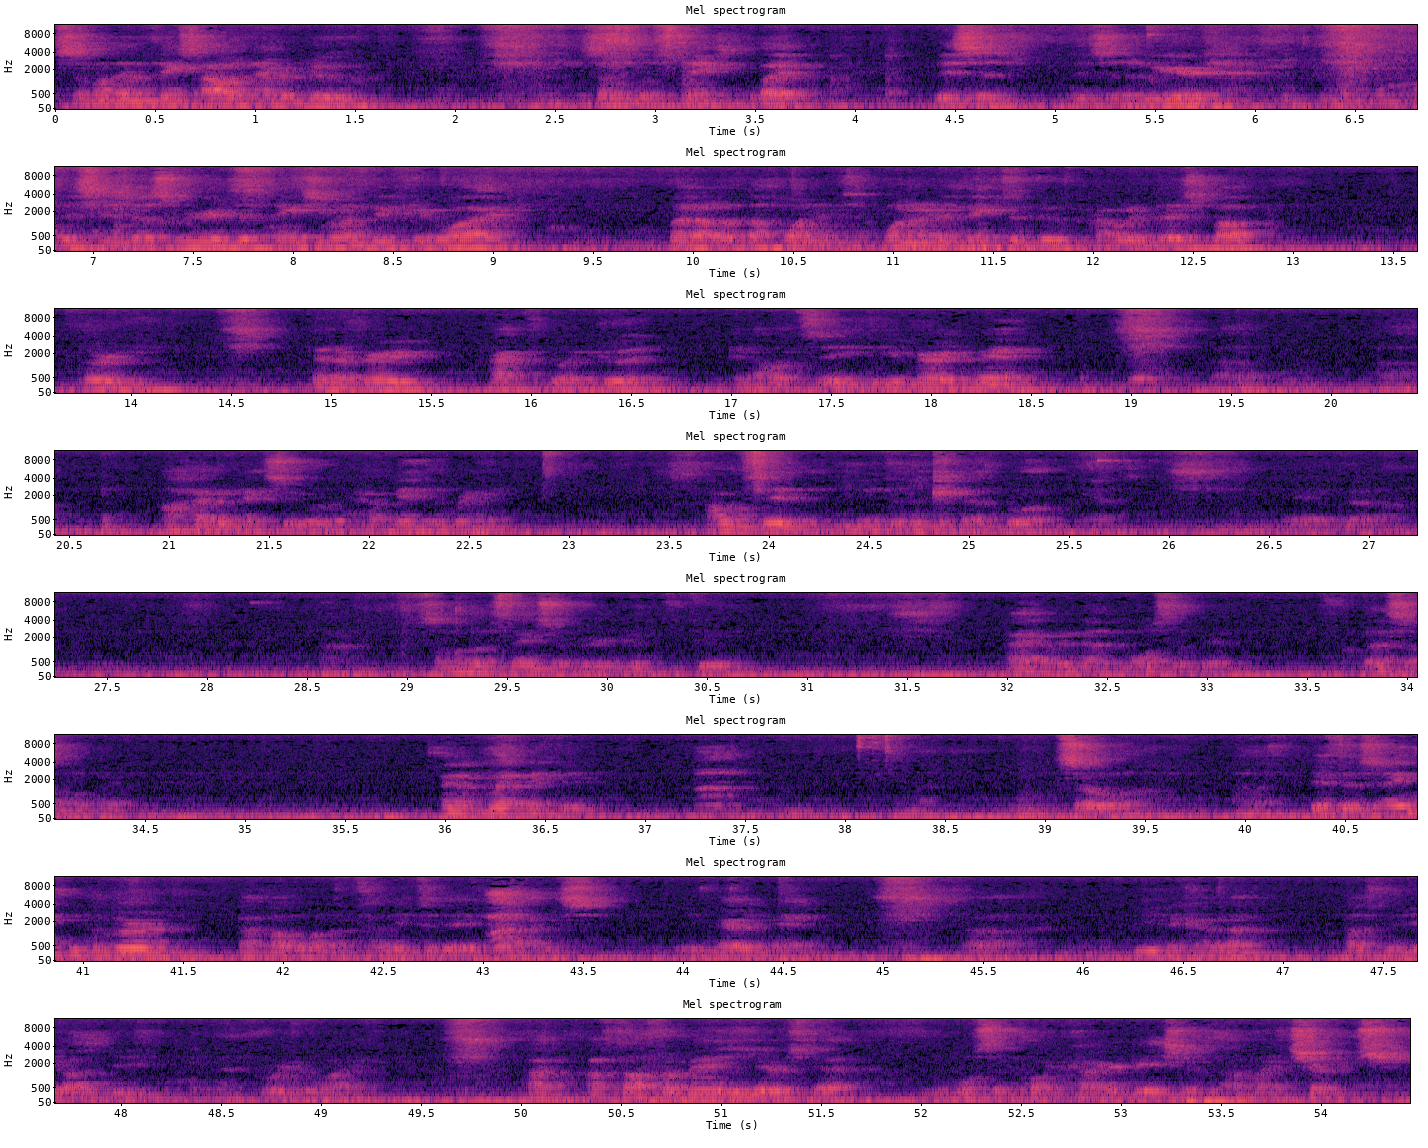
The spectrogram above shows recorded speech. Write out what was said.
some of them things I would never do. Some of those things, like, this is, this is weird. This is just weird, the things you wanna do for your wife. But out of the one, one hundred things to do, probably there's about thirty that are very practical and good. And I would say to you married men, uh, uh, I'll have it next week, or have Nathan bring it. I would say that you need to look at that book. And, uh, some of those things are very good to do. I haven't done most of it, but some of it. And let me it. So, uh, if there's anything to learn about what I'm telling you today, guys, you married man, uh, be the kind of husband you ought to be for your wife. I've, I've thought for many years that the most important congregation is not my church.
